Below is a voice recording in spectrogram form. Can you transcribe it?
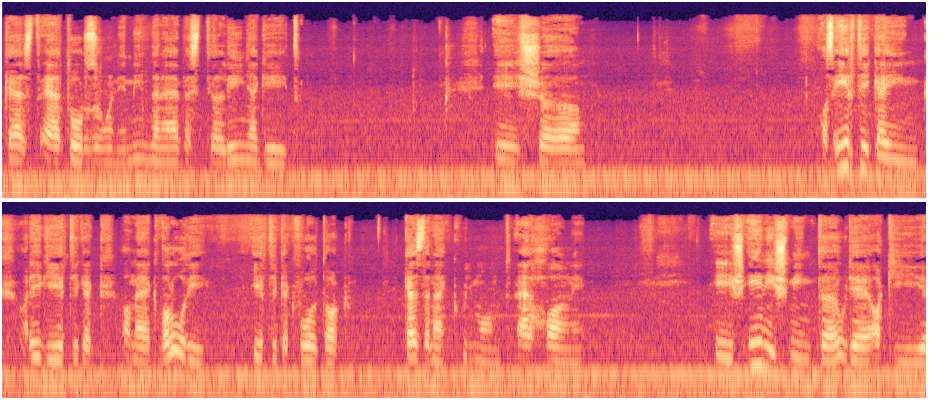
kezd eltorzulni, minden elveszti a lényegét, és az értékeink, a régi értékek, amelyek valódi értékek voltak, kezdenek úgymond elhalni. És én is, mint ugye, aki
